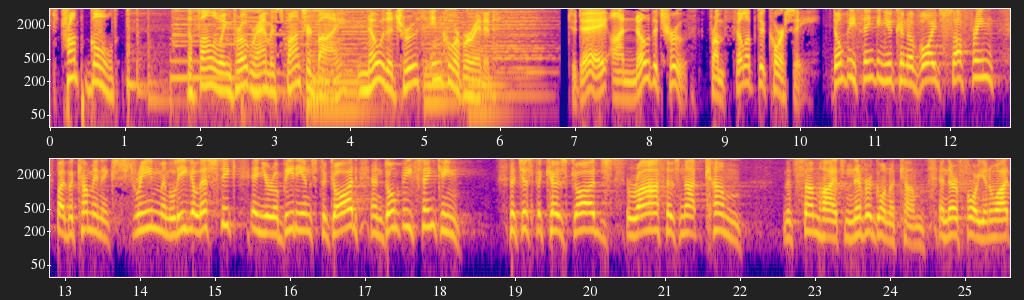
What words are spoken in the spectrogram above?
Trump Gold. The following program is sponsored by Know the Truth Incorporated. Today on Know the Truth from Philip DeCourcy. Don't be thinking you can avoid suffering by becoming extreme and legalistic in your obedience to God. And don't be thinking that just because God's wrath has not come, that somehow it's never going to come. And therefore, you know what?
